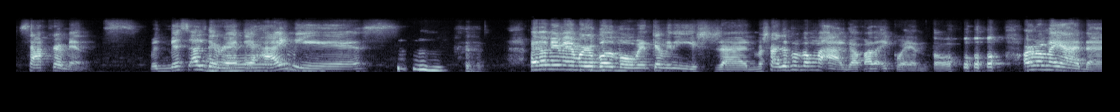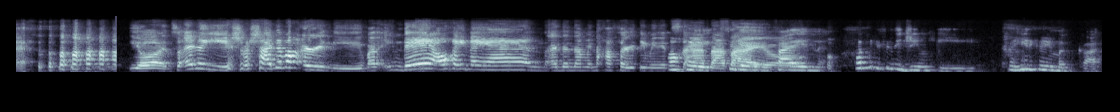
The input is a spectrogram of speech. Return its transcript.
sacraments. With Miss Alderete. Oh. Hi, Miss! Pero may memorable moment kami ni Ish dyan. Masyado pa bang maaga para ikwento? Or mamaya na? Yun. So ano Ish, masyado bang early? Para, hindi, okay na yan. Ano namin, naka 30 minutes Okay, na ata sige, tayo. fine. Kami kasi ni Jim P, mahilig kami mag-cut.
